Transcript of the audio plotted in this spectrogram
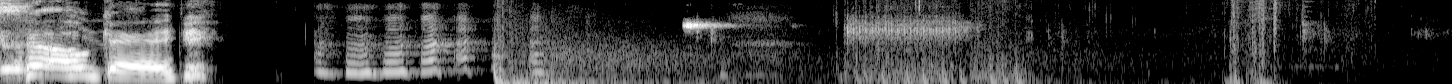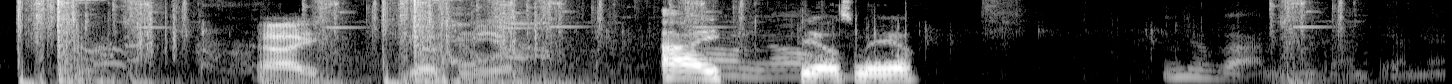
okay. Ay, Dios mío. Ay, Oh, no. Dios mío. You got me. God damn it.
